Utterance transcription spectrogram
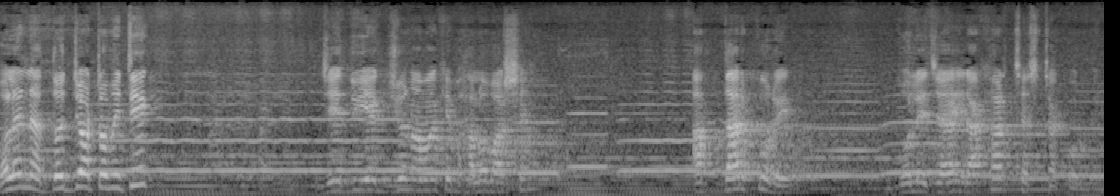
বলেন না, ধৈর্য অটোমেটিক যে দুই একজন আমাকে ভালোবাসেন, আবদার করে বলে যায়, রাখার চেষ্টা করবে।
